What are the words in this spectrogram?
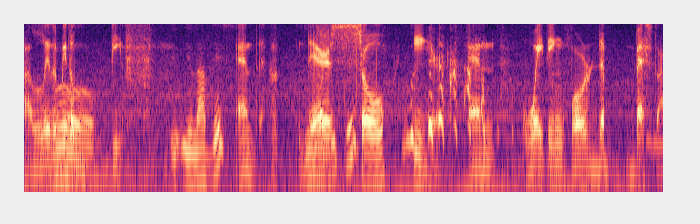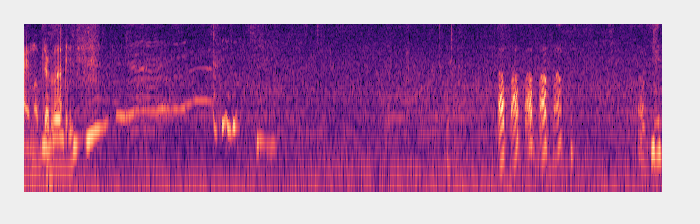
A little bit Oh. of beef. You, you love this? and they're this? so eager and waiting for the best time of their life. Up, up, up, up, up. Up here.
